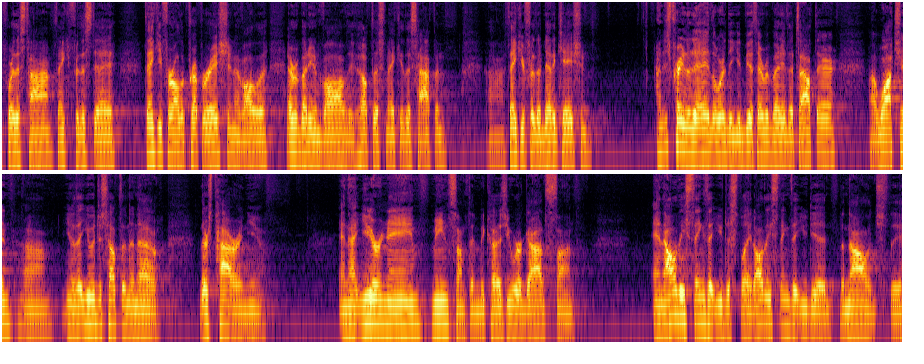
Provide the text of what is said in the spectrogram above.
for this time. Thank you for this day. Thank you for all the preparation of all the everybody involved who helped us make this happen. Uh, thank you for their dedication. I just pray today, Lord, that you'd be with everybody that's out there uh, watching. Um, you know that you would just help them to know there's power in you, and that your name means something because you were God's son. And all these things that you displayed, all these things that you did, the knowledge, the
